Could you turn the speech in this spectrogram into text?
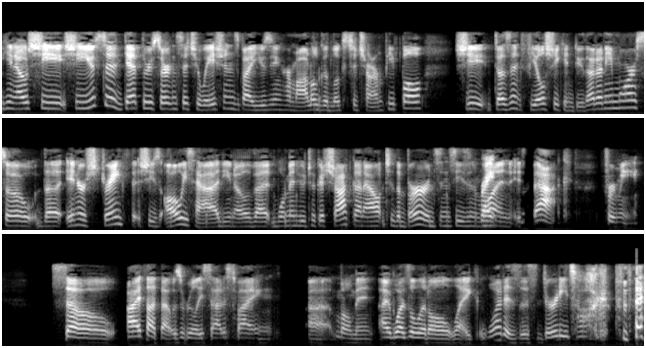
you know, she she used to get through certain situations by using her model good looks to charm people. She doesn't feel she can do that anymore, so the inner strength that she's always had, you know, that woman who took a shotgun out to the birds in season Right. one is back for me. So I thought that was a really satisfying uh, moment. I was a little like, what is this dirty talk? But then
